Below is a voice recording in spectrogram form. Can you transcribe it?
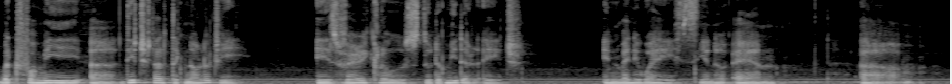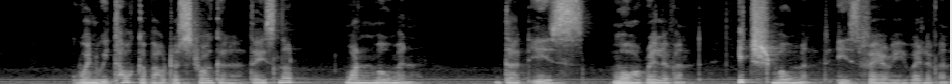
But for me, uh, digital technology is very close to the Middle Age in many ways, you know, and um, when we talk about a struggle, there is not one moment that is more relevant. Each moment is very relevant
